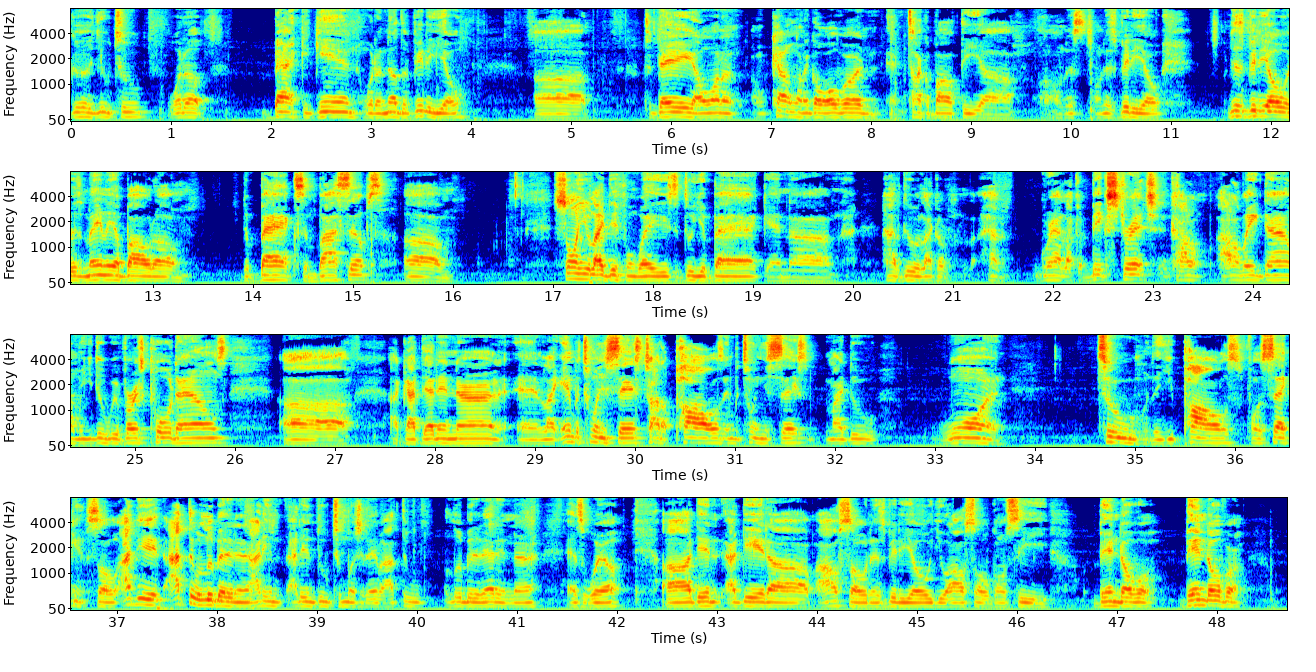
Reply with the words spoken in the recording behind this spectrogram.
good, YouTube? What up? Back again with another video. Uh, today, I want to, I kind of want to go over and, and, talk about the uh, on this on this video. This video is mainly about um, the backs and biceps, um, showing you like different ways to do your back and uh, how to do it like a how to grab like a big stretch and call all the way down when you do reverse pull downs. Uh, I got that in there, and like in between sets, try to pause in between sets. Might do one, two, then you pause for a second. So I did. I threw a little bit in there. I didn't. I didn't do too much of that, but I threw a little bit of that in there as well. Uh, then I did. Uh, also in this video, you also gonna see bend over, bend over,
